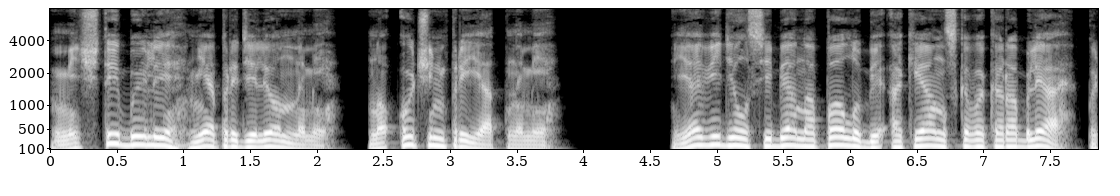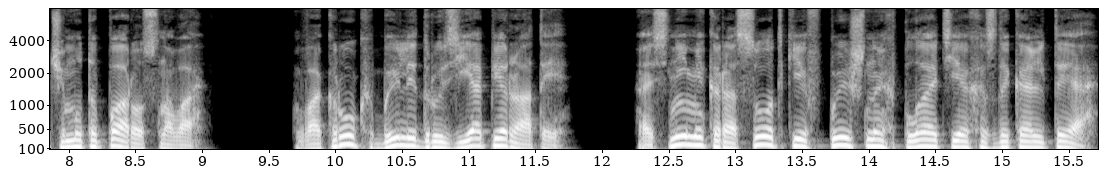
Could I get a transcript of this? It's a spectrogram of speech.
Мечты были неопределенными, но очень приятными. Я видел себя на палубе океанского корабля, почему-то парусного, Вокруг были друзья-пираты, а с ними красотки в пышных платьях с декольте.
